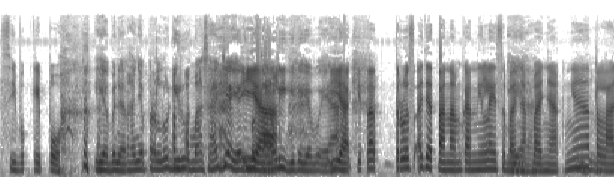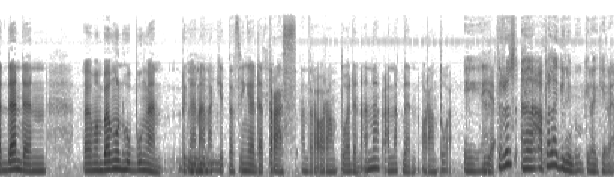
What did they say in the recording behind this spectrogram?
sibuk kepo. iya benar, hanya perlu di rumah saja ya dibekali iya, gitu ya Bu ya. Iya, kita terus aja tanamkan nilai sebanyak-banyaknya, iya. teladan dan uh, membangun hubungan dengan mm. anak kita sehingga ada trust antara orang tua dan anak, anak dan orang tua. Iya. iya. Terus uh, apa lagi nih Bu kira-kira?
